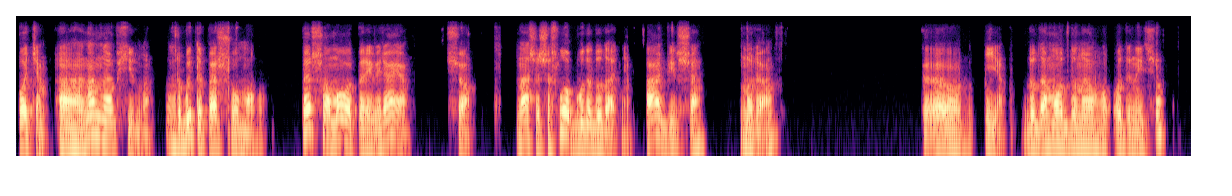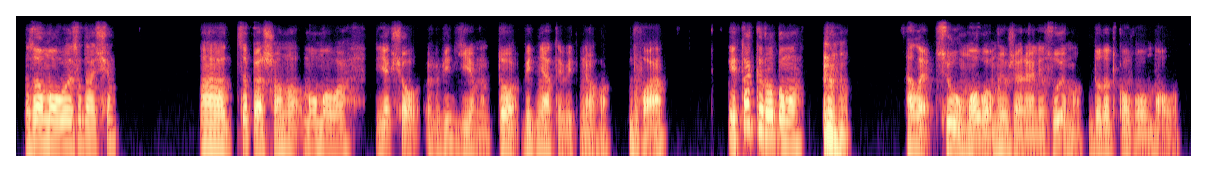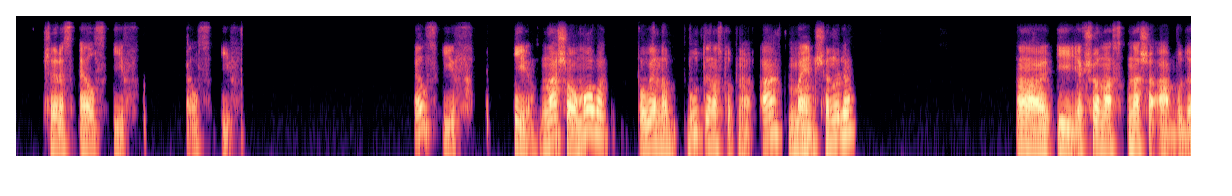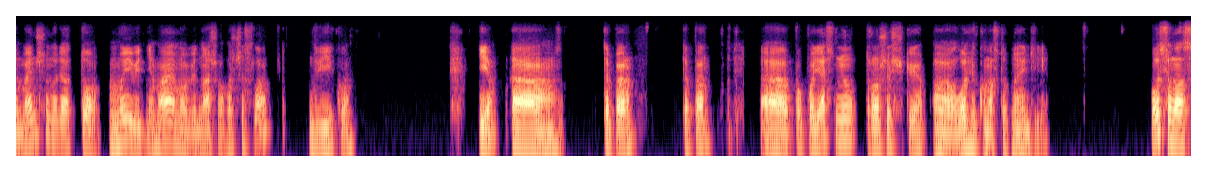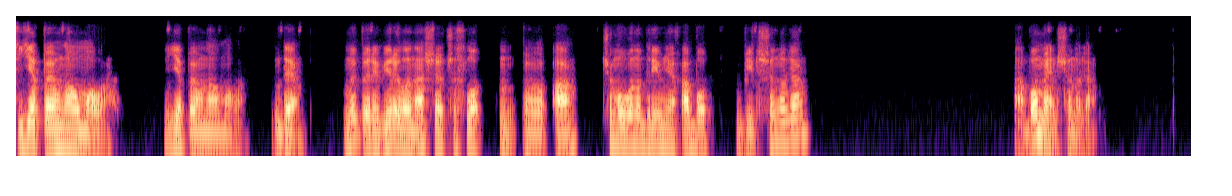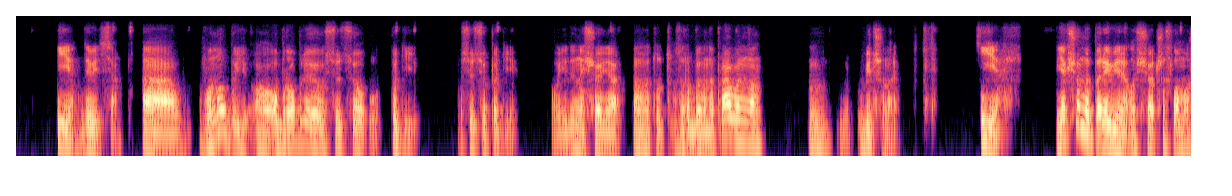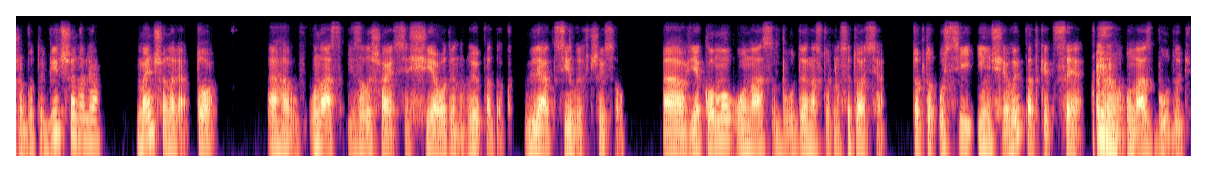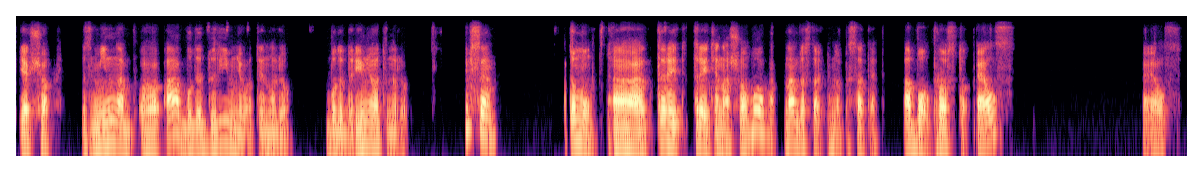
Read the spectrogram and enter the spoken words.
Потім нам необхідно зробити першу умову. Перша умова перевіряє, що наше число буде додатнім, а більше нуля. Е, І додамо до нього одиницю за умовою задачі. Це перша уно- Якщо від'ємним, то відняти від нього 2. І так і робимо. Але цю умову ми вже реалізуємо додаткову умову через else if. Else if. Else if. І наша умова повинна бути наступною а менше нуля. А, і якщо нас наша а буде менше нуля, то ми віднімаємо від нашого числа двійку. І а, тепер, тепер е, по- поясню трошечки е, логіку наступної дії. Ось у нас є певна умова. Є певна умова, де ми перевірили наше число е, А, чому воно дорівнює або більше нуля, або менше нуля. І дивіться, а, воно бу- оброблює всю цю подію. Всю цю подію. Єдине, що я е, тут зробив неправильно, більше нуля. І якщо ми перевірили, що число може бути більше нуля, менше нуля, то е, у нас і залишається ще один випадок для цілих чисел, е, в якому у нас буде наступна ситуація. Тобто усі інші випадки це у нас будуть, якщо змінна А буде дорівнювати нулю. Буде дорівнювати нулю. І все. Тому третя, наша умова, нам достатньо написати або просто else, else,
